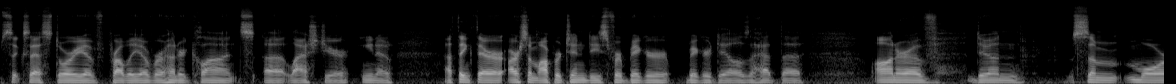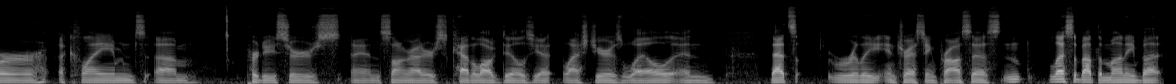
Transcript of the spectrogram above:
success story of probably over 100 clients uh, last year. You know, I think there are some opportunities for bigger bigger deals. I had the honor of doing some more acclaimed um, producers and songwriters catalog deals yet last year as well, and that's really interesting process. N- Less about the money, but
